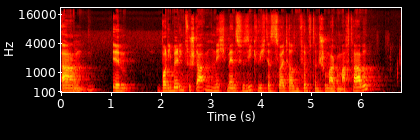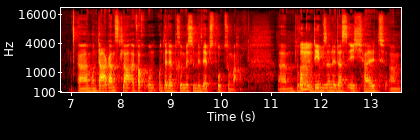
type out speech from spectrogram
ähm, im Bodybuilding zu starten, nicht Men's Physik, wie ich das 2015 schon mal gemacht habe. Ähm, und da ganz klar einfach um, unter der Prämisse, mir selbst Druck zu machen. Ähm, Druck Mhm. in dem Sinne, dass ich halt, ähm,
